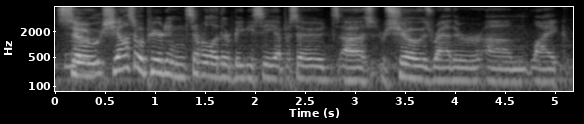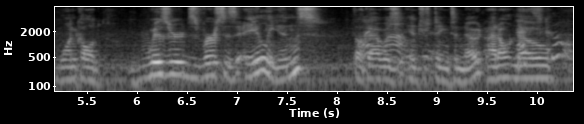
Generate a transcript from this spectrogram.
So she also appeared in several other BBC episodes, uh, shows rather, um, like one called Wizards versus Aliens. Thought Oh, that was wow. interesting to note. I don't That's know cool.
